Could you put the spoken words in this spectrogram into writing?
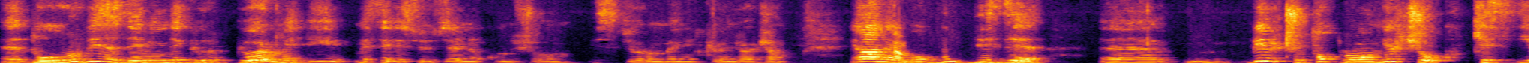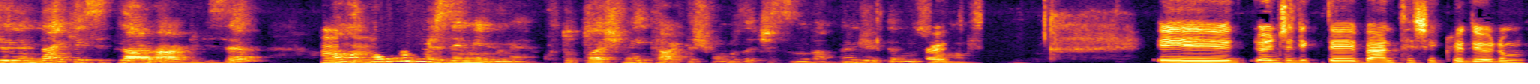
e, doğru bir zeminde görüp görmediği meselesi üzerine konuşalım istiyorum ben ilk önce hocam. Yani tamam. bu, bu dizi e, birçok toplumun birçok kes, yönünden kesitler verdi bize. Hı hı. Ama doğru bir zemin mi kutuplaşmayı tartışmamız açısından? Öncelikle bunu sormak evet. istiyorum. Ee, öncelikle ben teşekkür ediyorum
